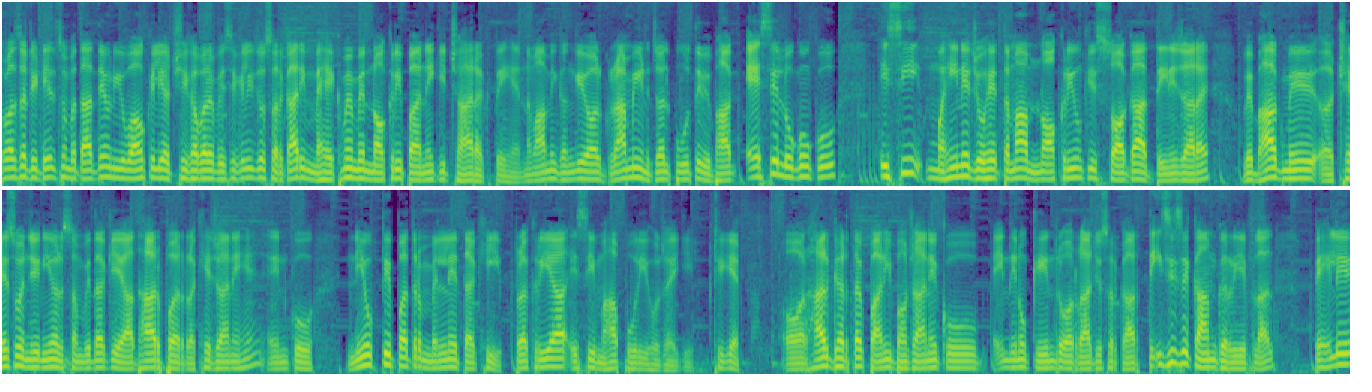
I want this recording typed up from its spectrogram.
थोड़ा सा डिटेल्स में बताते हैं। उन युवाओं के लिए अच्छी खबर है। बेसिकली जो सरकारी महकमे में नौकरी पाने की चाह रखते हैं। नमामि गंगे और ग्रामीण जल पूर्ति विभाग ऐसे लोगों को इसी महीने जो है तमाम नौकरियों की सौगात देने जा रहा है। विभाग में अ, 600 इंजीनियर संविदा के आधार पर रखे जाने हैं। इनको नियुक्ति पत्र मिलने तक ही प्रक्रिया इसी माह पूरी हो जाएगी। ठीक है? और हर घर तक पानी पहुँचाने को इन दिनों केंद्र और राज्य सरकार तेज़ी से काम कर रही है फ़िलहाल। पहले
